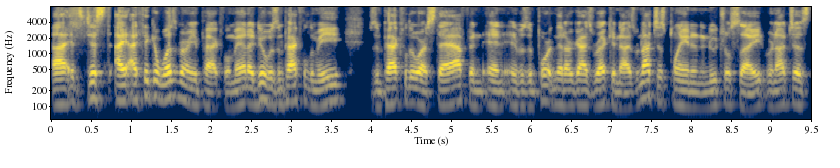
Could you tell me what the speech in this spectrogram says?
uh, it's just, I, I, think it was very impactful, man. I do. It was impactful to me. It was impactful to our staff, and and it was important that our guys recognize we're not just playing in a neutral site. We're not just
